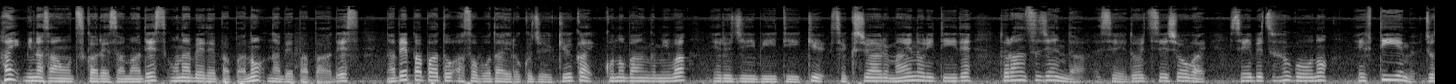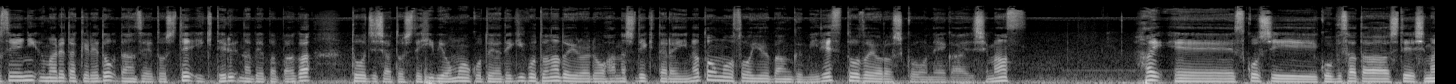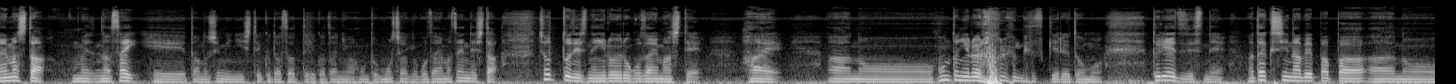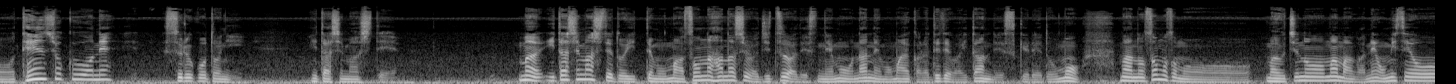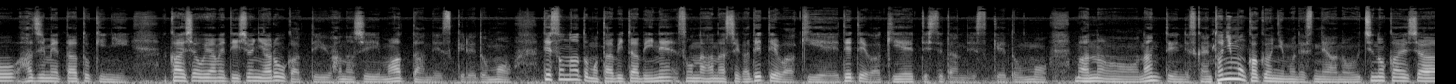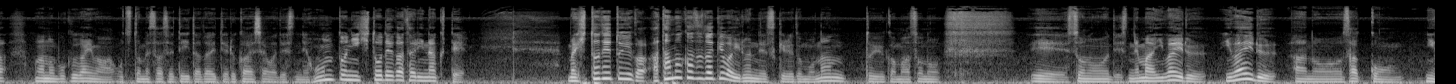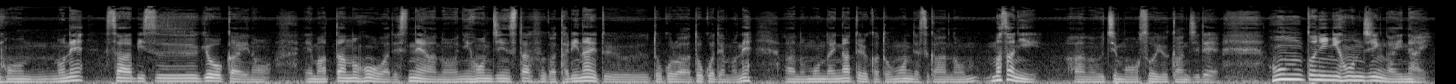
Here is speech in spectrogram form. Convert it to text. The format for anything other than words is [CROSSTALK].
はい、皆さんお疲れ様です。お鍋でパパの鍋パパです。鍋パパと遊ぼ第69回。この番組は LGBTQ、セクシュアルマイノリティでトランスジェンダー、性同一性障害、性別符号の FTM、女性に生まれたけれど男性として生きてる鍋パパが当事者として日々思うことや出来事などいろいろお話できたらいいなと思うそういう番組です。どうぞよろしくお願いします。はい、えー、少しご無沙汰してしまいました。ごめんなさい、えー、楽しみにしてくださっている方には本当申し訳ございませんでした。ちょっとですね、いろいろございまして、はい。あのー、本当にいろいろあるんですけれども、とりあえずですね、私、鍋パパ、あのー、転職をね、することにいたしまして、まあ、いたしましてといっても、まあ、そんな話は実はですねもう何年も前から出てはいたんですけれども、まあ、あのそもそも、まあ、うちのママがねお店を始めた時に会社を辞めて一緒にやろうかっていう話もあったんですけれどもでその後もたびたびねそんな話が出ては消え出ては消えってしてたんですけども、まあ、あのなんていうんですかねとにもかくにもですねあのうちの会社あの僕が今お勤めさせていただいている会社はですね本当に人手が足りなくて。まあ、人手というか頭数だけはいるんですけれどもなんというかまあその、えー、そのですねまあ、いわゆるいわゆるあの昨今日本のねサービス業界の、え末端の方はですねあの日本人スタッフが足りないというところはどこでもねあの問題になっているかと思うんですがあのまさにあのうちもそういう感じで本当に日本人がいない、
